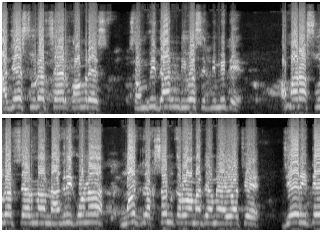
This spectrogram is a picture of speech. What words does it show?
આજે સુરત શહેર કોંગ્રેસ સંવિધાન દિવસ નિમિત્તે અમારા સુરત શહેરના નાગરિકોના મત રક્ષણ કરવા માટે અમે આવ્યા છે. જે રીતે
